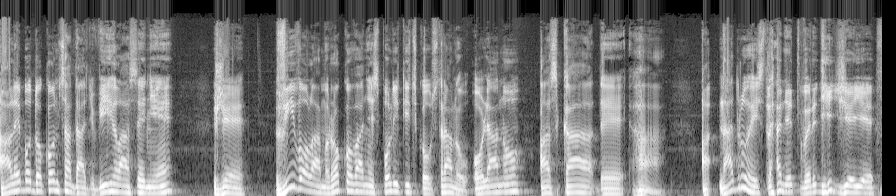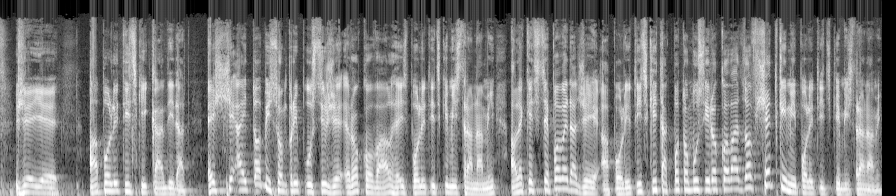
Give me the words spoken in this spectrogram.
Alebo dokonca dať vyhlásenie, že vyvolám rokovanie s politickou stranou Oľano a z KDH. A na druhej strane tvrdiť, že je, že je apolitický kandidát. Ešte aj to by som pripustil, že rokoval hej, s politickými stranami, ale keď chce povedať, že je apolitický, tak potom musí rokovať so všetkými politickými stranami.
